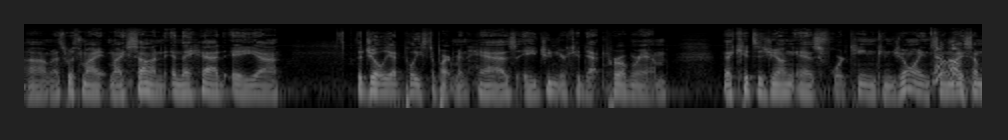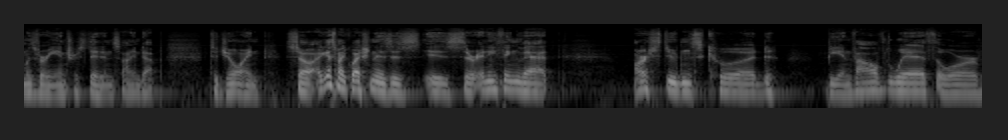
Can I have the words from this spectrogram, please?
Um, I was with my, my son, and they had a uh, the Joliet Police Department has a junior cadet program that kids as young as 14 can join. So Oh. my son was very interested and signed up to join. So I guess my question is: is is there anything that our students could be involved with, or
